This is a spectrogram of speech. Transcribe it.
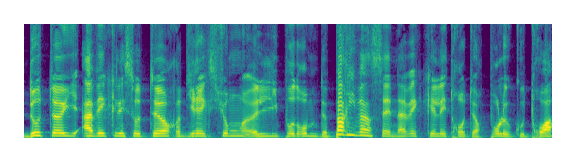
d'Auteuil avec les sauteurs, direction l'hippodrome de Paris-Vincennes avec les trotteurs pour le coup 3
